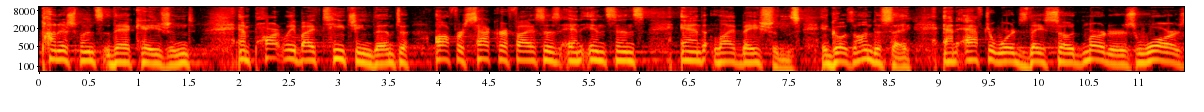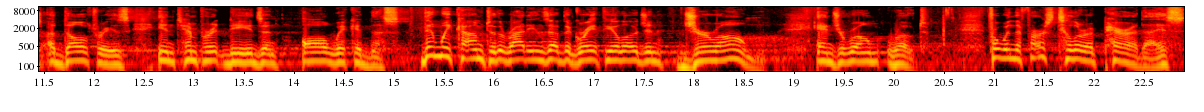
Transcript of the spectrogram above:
punishments they occasioned, and partly by teaching them to offer sacrifices and incense and libations. It goes on to say, and afterwards they sowed murders, wars, adulteries, intemperate deeds, and all wickedness. Then we come to the writings of the great theologian Jerome. And Jerome wrote, for when the first tiller of paradise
